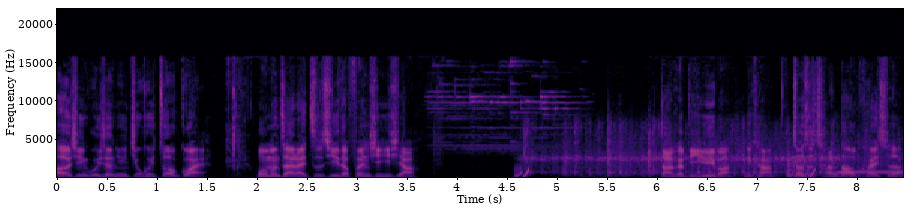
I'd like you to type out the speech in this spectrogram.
恶性微生菌就会作怪。我们再来仔细的分析一下。打个比喻吧，你看，这是肠道快车，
